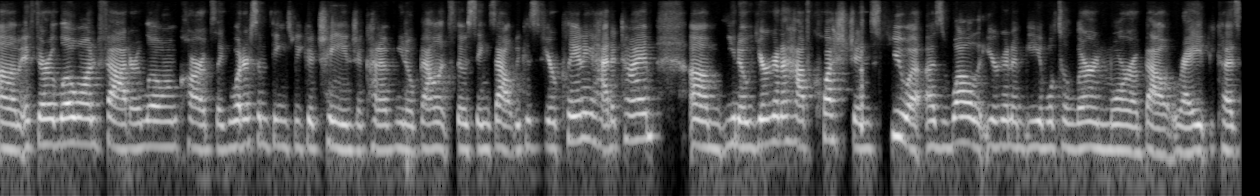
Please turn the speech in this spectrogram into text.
um, if they're low on fat or low on carbs, like what are some things we could change and kind of, you know, balance those things out. Because if you're planning ahead of time, um, you know, you're going to have questions too uh, as well that you're going to be able to learn more about, right? Because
